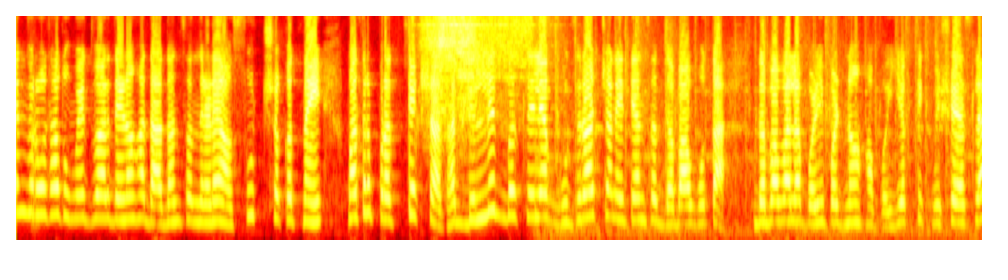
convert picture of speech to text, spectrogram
शिंदेविरोधात उमेदवार देणं हा दादांचा निर्णय असूच शकत नाही. मात्र प्रत्यक्षात हा दिल्लीत बसलेल्या गुजरातच्या नेत्यांचा दबाव होता. दबावाला बळी पडणं हा वैयक्तिक विषय असला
